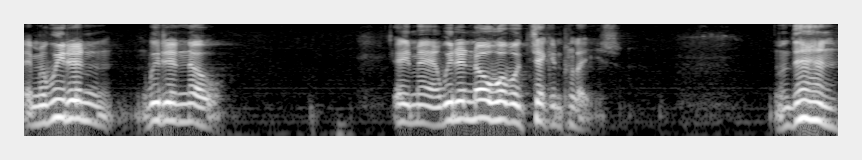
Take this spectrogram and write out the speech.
Amen. We didn't, we didn't know. Amen. We didn't know what was taking place. And then,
